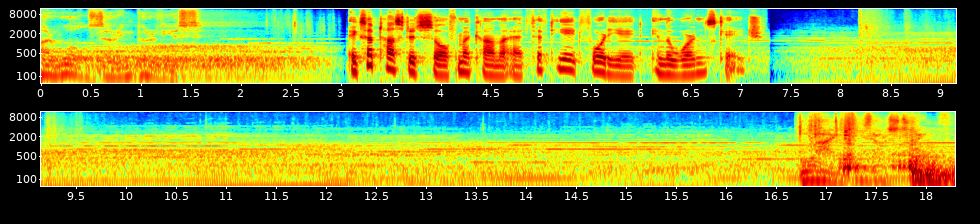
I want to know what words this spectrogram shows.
Our walls are impervious. Accept hostage soul from Akama at 5848 in the Warden's Cage. Light is our strength.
